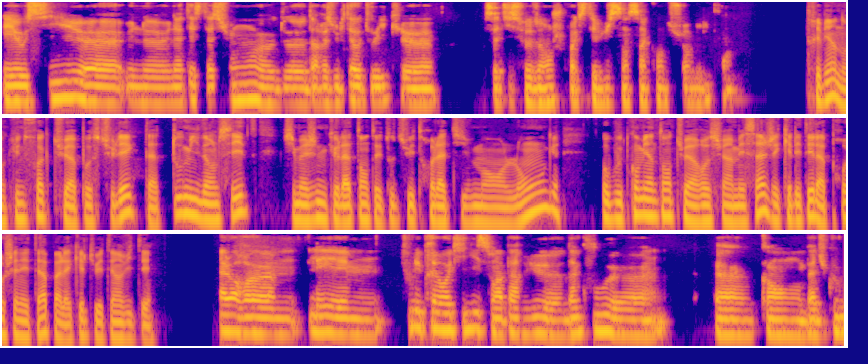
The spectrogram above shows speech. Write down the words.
Et aussi euh, une, une, attestation d'un résultat autoïque satisfaisant. Je crois que c'était 850 sur 1000 points. Très bien, donc une fois que tu as postulé, que tu as tout mis dans le site, j'imagine que l'attente est tout de suite relativement longue. Au bout de combien de temps tu as reçu un message et quelle était la prochaine étape à laquelle tu étais invité? Alors, euh, tous les prérequis sont apparus euh, d'un coup euh, quand, bah, du coup,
